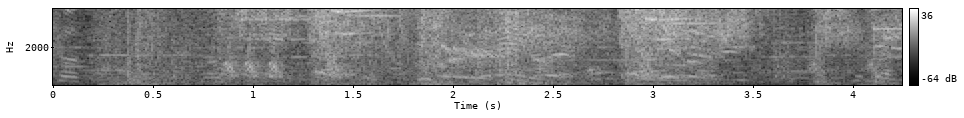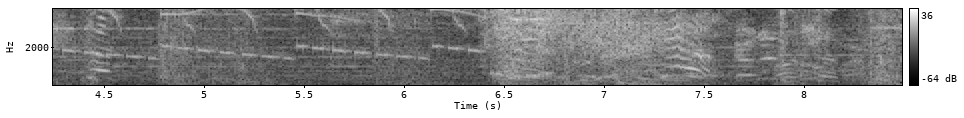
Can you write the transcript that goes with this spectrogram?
落とす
